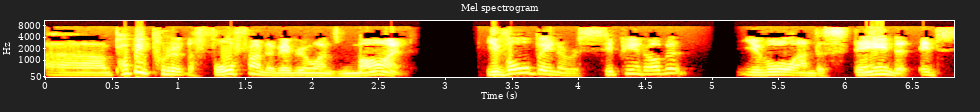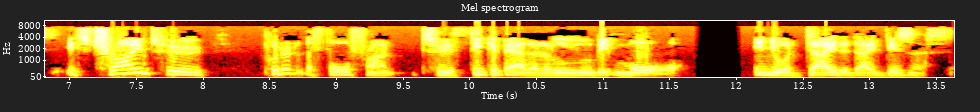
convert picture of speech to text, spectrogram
uh, probably put it at the forefront of everyone's mind. You've all been a recipient of it. You've all understand it. It's it's trying to put it at the forefront to think about it a little bit more in your day to day business.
